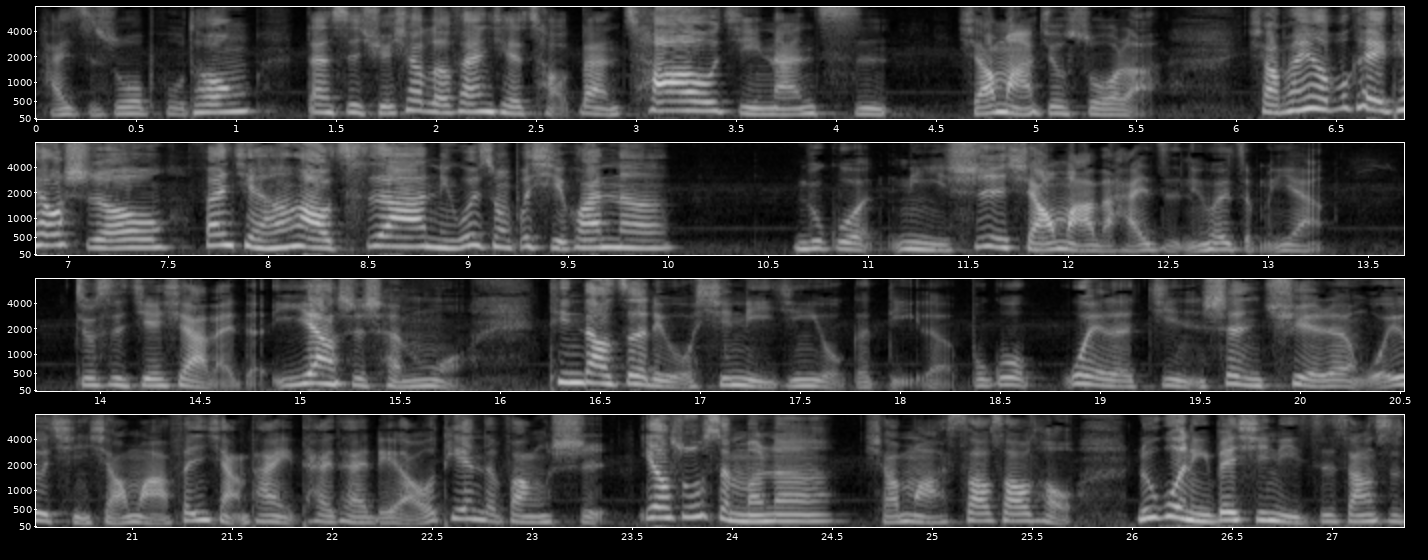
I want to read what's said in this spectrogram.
孩子说：“普通，但是学校的番茄炒蛋超级难吃。”小马就说了。小朋友不可以挑食哦，番茄很好吃啊，你为什么不喜欢呢？如果你是小马的孩子，你会怎么样？就是接下来的一样是沉默。听到这里，我心里已经有个底了。不过为了谨慎确认，我又请小马分享他与太太聊天的方式。要说什么呢？小马搔搔头。如果你被心理智商师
